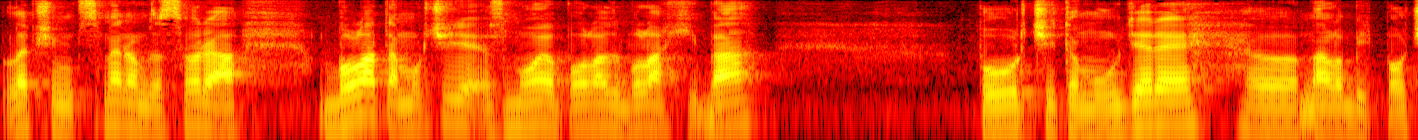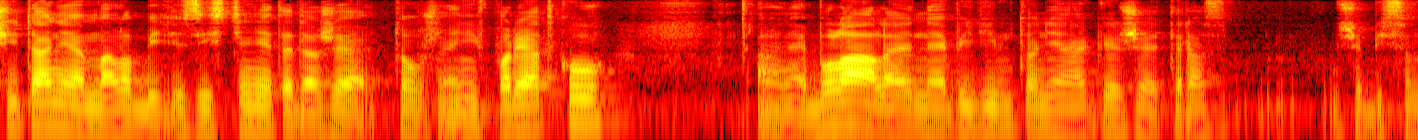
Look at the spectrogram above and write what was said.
lepším smerom zase hore. A bola tam určite, z môjho pohľadu bola chyba, po určitom údere e, malo byť počítanie a malo byť zistenie teda, že to už není v poriadku. Ale nebola, ale nevidím to nejak, že teraz že by som,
